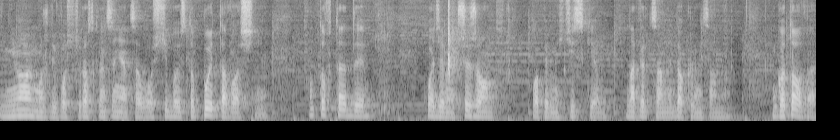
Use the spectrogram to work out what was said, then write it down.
Nie mamy możliwości rozkręcenia całości, bo jest to płyta właśnie. No to wtedy kładziemy przyrząd, łapiemy ściskiem, nawiercamy, dokręcamy. Gotowe.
